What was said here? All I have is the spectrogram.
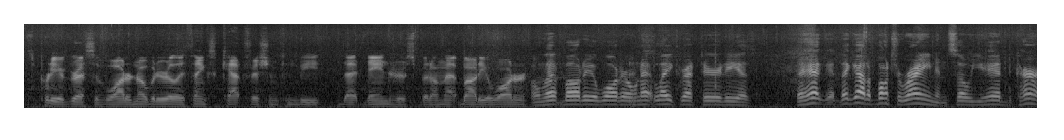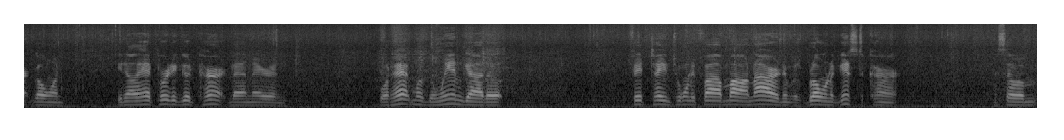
It's pretty aggressive water. Nobody really thinks catfishing can be that dangerous, but on that body of water, On that body of water, on that lake right there it is. They had they got a bunch of rain and so you had the current going. You know, they had pretty good current down there and what happened was the wind got up 15, 25 mile an hour and it was blowing against the current. And so um,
